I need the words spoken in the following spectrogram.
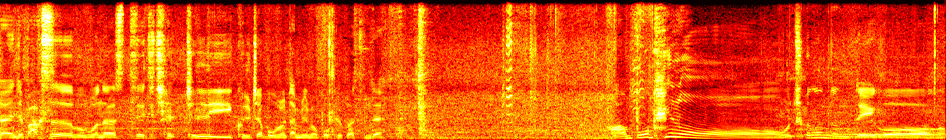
자, 이제 박스 부분을 첼- 젤리 글자 부분을 딱 밀면 뽑힐 것 같은데. 안 뽑히노. 5천원 든데, 이거.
